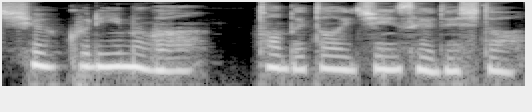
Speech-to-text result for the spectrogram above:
シュークリームが食べたい人生でした。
